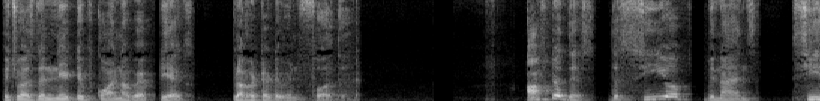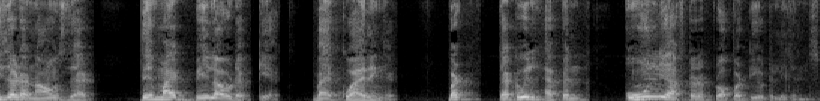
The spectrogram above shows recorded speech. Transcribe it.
which was the native coin of FTX, plummeted even further. After this, the CEO of Binance, CZ, announced that they might bail out FTX by acquiring it, but that will happen only after a proper due diligence.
